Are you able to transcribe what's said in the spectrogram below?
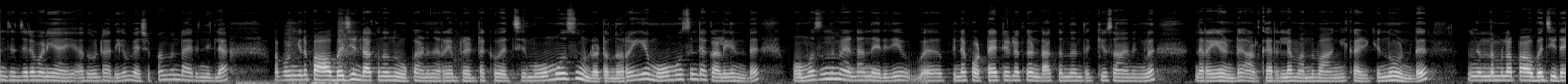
അഞ്ചഞ്ചര മണിയായി. അതുകൊണ്ട് അധികം വിശപ്പൊന്നും ഉണ്ടായിരുന്നില്ല. അപ്പോൾ ഇങ്ങനെ പാവ് ബജി ഉണ്ടാക്കുന്നത് നോക്കുകയാണ് നിറയെ ബ്രെഡൊക്കെ വെച്ച് മോമോസും ഉണ്ട് കേട്ടോ. നിറയെ മോമോസിന്റെ കളിയുണ്ട്. മോമോസൊന്നും വേണ്ടാന്ന് കരുതി പിന്നെ പൊട്ടാറ്റോയിലൊക്കെ ഉണ്ടാക്കുന്ന എന്തൊക്കെയോ സാധനങ്ങൾ നിറയെ ഉണ്ട്. ആൾക്കാരെല്ലാം വന്ന് വാങ്ങി കഴിക്കുന്നുമുണ്ട്. നമ്മളെ പാവബജിയുടെ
